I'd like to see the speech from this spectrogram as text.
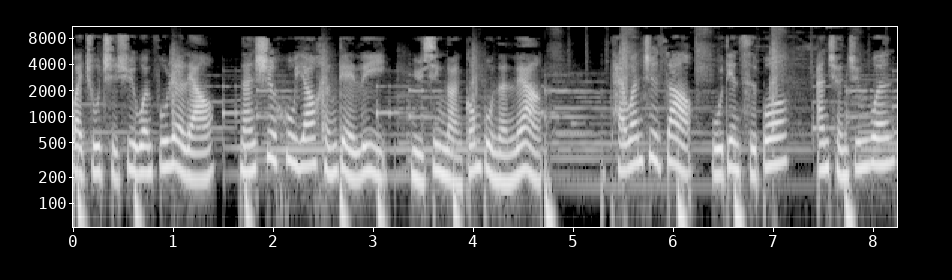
外出持续温敷热疗。男士护腰很给力，女性暖宫补能量。台湾制造，无电磁波，安全均温，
